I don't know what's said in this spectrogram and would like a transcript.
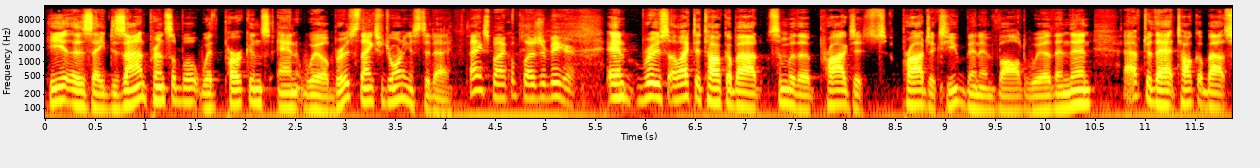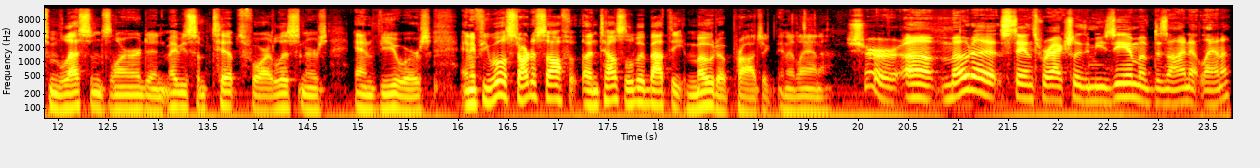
He is a design principal with Perkins and Will. Bruce, thanks for joining us today. Thanks, Michael. Pleasure to be here. And Bruce, I'd like to talk about some of the projects projects you've been involved with, and then after that, talk about some lessons learned and maybe some tips for our listeners and viewers. And if you will, start us off and tell us a little bit about the MODA project in Atlanta. Sure. Uh, MODA stands for actually the Museum of Design Atlanta.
